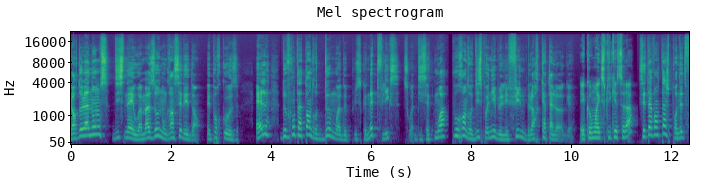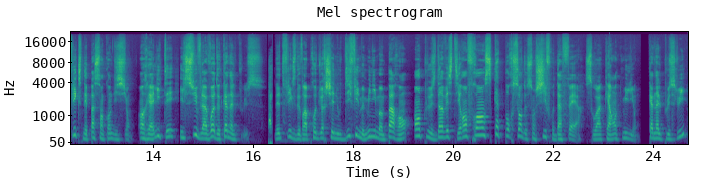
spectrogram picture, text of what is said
Lors de l'annonce, Disney ou Amazon ont grincé des dents, et pour cause. Elles devront attendre deux mois de plus que Netflix, soit 17 mois, pour rendre disponibles les films de leur catalogue. Et comment expliquer cela? Cet avantage pour Netflix n'est pas sans condition. En réalité, ils suivent la voie de Canal+. Netflix devra produire chez nous 10 films minimum par an, en plus d'investir en France 4% de son chiffre d'affaires, soit 40 millions. Canal+, lui,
